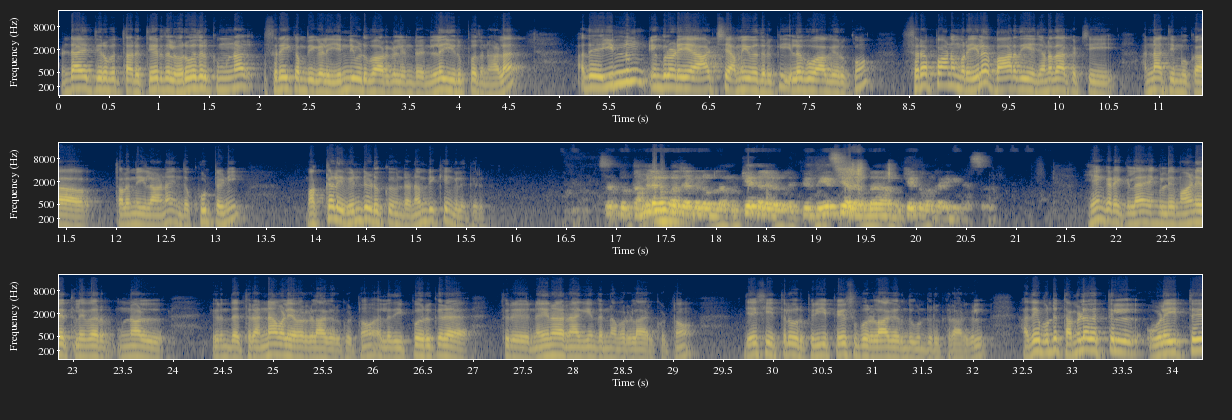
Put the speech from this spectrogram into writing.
ரெண்டாயிரத்தி இருபத்தாறு தேர்தல் வருவதற்கு முன்னால் சிறை கம்பிகளை எண்ணி விடுவார்கள் என்ற நிலை இருப்பதனால அது இன்னும் எங்களுடைய ஆட்சி அமைவதற்கு இலகுவாக இருக்கும். சிறப்பான முறையில் பாரதிய ஜனதா கட்சி அதிமுக தலைமையிலான இந்த கூட்டணி மக்களை வென்றெடுக்கும் என்ற நம்பிக்கை எங்களுக்கு இருக்கு. சார் இப்போ தமிழக பாஜக உள்ள முக்கிய தலைவர்களுக்கு தேசிய அளவில் முக்கியத்துவம் கிடைக்குதா சார்? ஏன் கிடைக்கல? எங்களுடைய மாநில தலைவர் முன்னாள் இருந்த திரு அண்ணாமலை அவர்களாக இருக்கட்டும் அல்லது இப்போ இருக்கிற திரு நயினார் நாகேந்திரன் அவர்களாக இருக்கட்டும் தேசியத்தில் ஒரு பெரிய பேசுபொருளாக இருந்து கொண்டிருக்கிறார்கள். அதே போன்று தமிழகத்தில் உழைத்து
